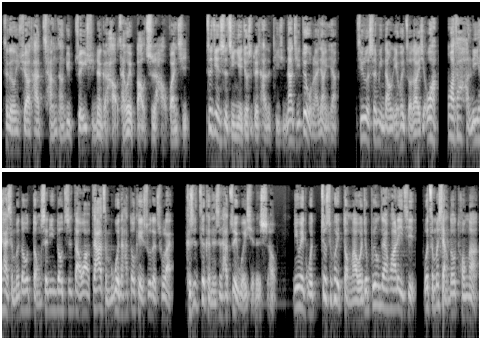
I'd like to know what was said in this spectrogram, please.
这个东西需要他常常去追寻那个好，才会保持好关系。这件事情也就是对他的提醒。那其实对我们来讲一样，基督的生命当中也会走到一些哇哇，他很厉害，什么都懂，圣经都知道哇，大家怎么问他都可以说得出来。可是这可能是他最危险的时候，因为我就是会懂啊，我就不用再花力气，我怎么想都通啊。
